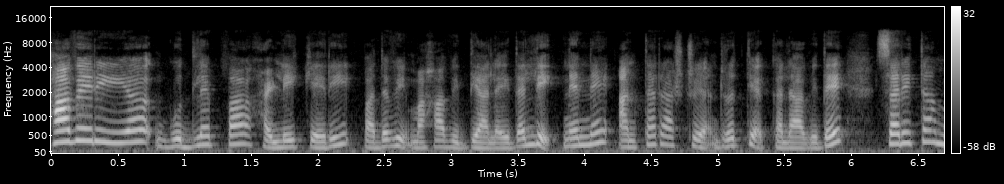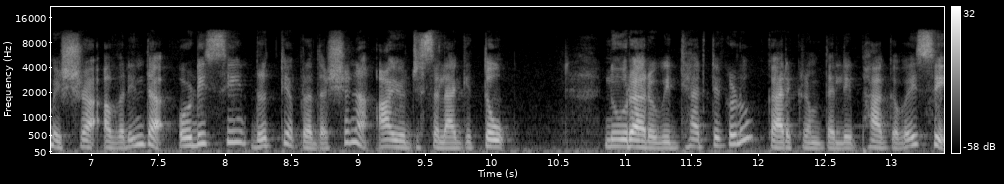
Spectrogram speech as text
ಹಾವೇರಿಯ ಗುದ್ಲೆಪ್ಪ, ಹಳ್ಳಿಕೇರಿ ಪದವಿ ಮಹಾವಿದ್ಯಾಲಯದಲ್ಲಿ ನಿನ್ನೆ ಅಂತಾರಾಷ್ಟೀಯ ನೃತ್ಯ ಕಲಾವಿದೆ ಸರಿತಾ ಮಿಶ್ರಾ ಅವರಿಂದ ಒಡಿಸ್ಸಿ ನೃತ್ಯ ಪ್ರದರ್ಶನ ಆಯೋಜಿಸಲಾಗಿತ್ತು. ನೂರಾರು ವಿದ್ಯಾರ್ಥಿಗಳು ಕಾರ್ಯಕ್ರಮದಲ್ಲಿ ಭಾಗವಹಿಸಿ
